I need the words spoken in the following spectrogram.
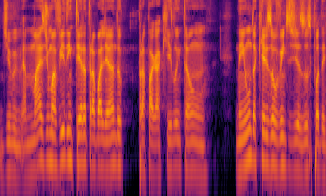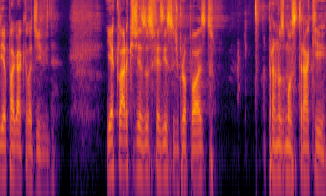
de mais de uma vida inteira trabalhando para pagar aquilo, então nenhum daqueles ouvintes de Jesus poderia pagar aquela dívida. E é claro que Jesus fez isso de propósito para nos mostrar que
